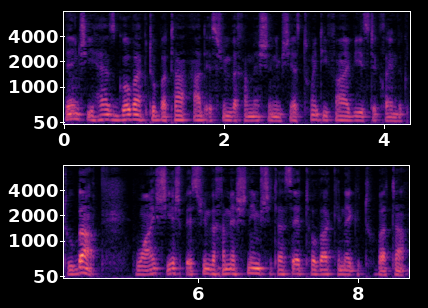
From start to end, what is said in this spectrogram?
then she has govak tubata ad esrim v'chamesh She has 25 years to claim the ketubah. Why? Sheyesh be'esrim v'chamesh shanim shetaseh tova keneg tubata.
